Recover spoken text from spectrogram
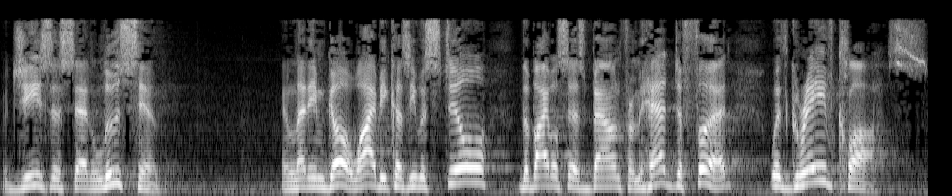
But Jesus said, Loose him and let him go. Why? Because he was still, the Bible says, bound from head to foot with grave cloths.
